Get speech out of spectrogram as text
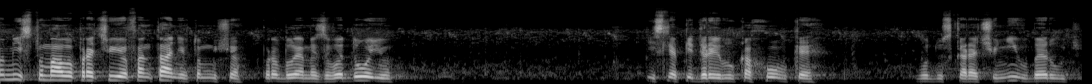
По місту мало працює фонтанів, тому що проблеми з водою. Після підриву каховки воду з карачунів беруть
